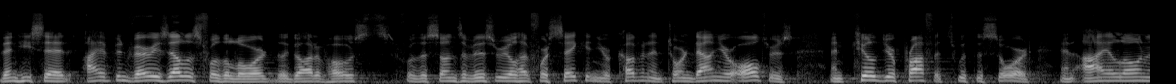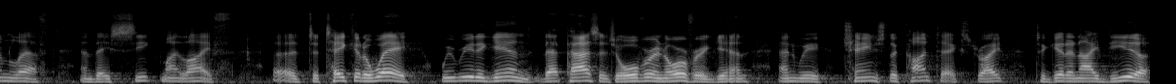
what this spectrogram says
Then he said, I have been very zealous for the Lord, the God of hosts, for the sons of Israel have forsaken your covenant, torn down your altars, and killed your prophets with the sword, and I alone am left, and they seek my life uh, to take it away we read again that passage over and over again and we change the context, right? To get an idea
